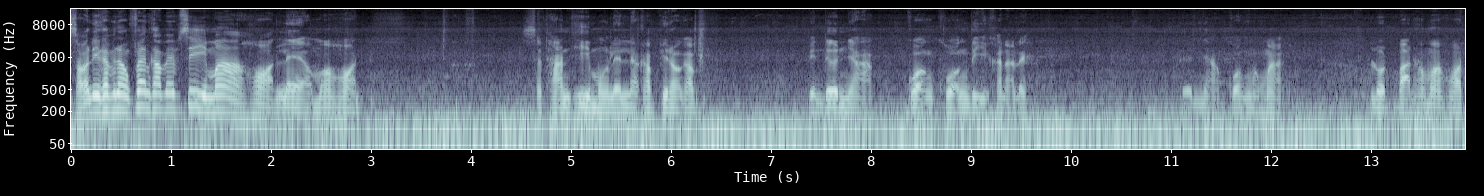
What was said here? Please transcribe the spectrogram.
สวัสดีครับพี่น้องแฟนครับ FC มาหอดแล้วมาหอด สถานที่มองเล่นแล้วครับพี่น้องครับ เป็นเดินหยากกว้างขวางดีขนาดเลย เดินหยากกว้างมากๆรถบัสเข้ามาหอด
